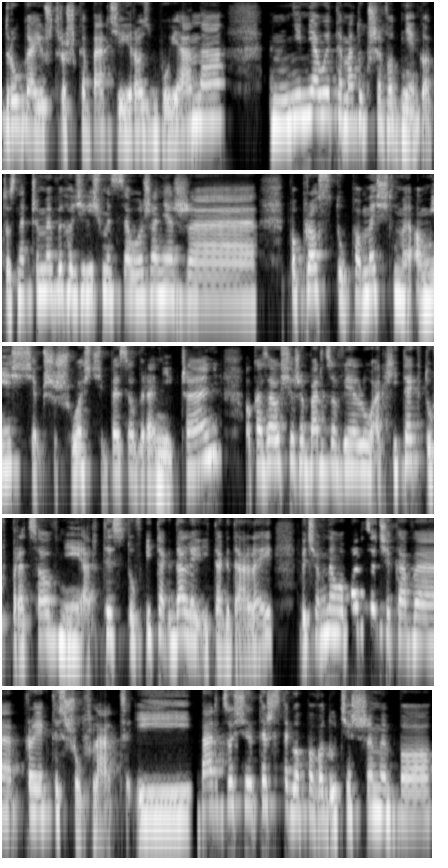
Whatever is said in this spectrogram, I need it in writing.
druga już troszkę bardziej rozbujana, nie miały tematu przewodniego. To znaczy, my wychodziliśmy z założenia, że po prostu pomyślmy o mieście przyszłości bez ograniczeń. Okazało się, że bardzo wielu architektów, pracowni, artystów i tak dalej, i tak wyciągnęło bardzo ciekawe projekty z szuflad i bardzo się też z tego powodu cieszymy, bo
